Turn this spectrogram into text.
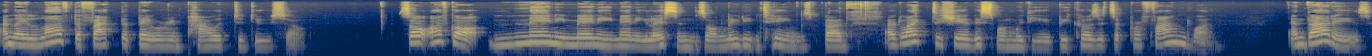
and they loved the fact that they were empowered to do so. So I've got many, many, many lessons on leading teams, but I'd like to share this one with you because it's a profound one. and that is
